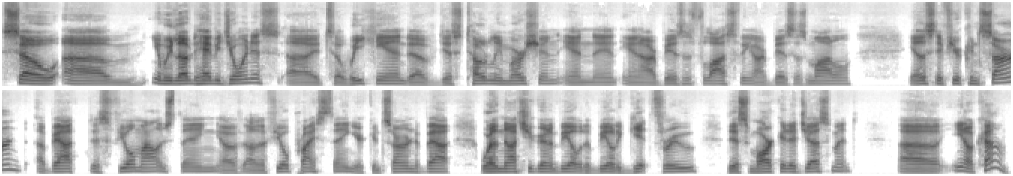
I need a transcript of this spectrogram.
So, um, you know, we'd love to have you join us. Uh, it's a weekend of just total immersion in, in, in our business philosophy, our business model, you know, listen, if you're concerned about this fuel mileage thing, uh, the fuel price thing, you're concerned about whether or not you're going to be able to be able to get through this market adjustment. Uh, you know, come.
